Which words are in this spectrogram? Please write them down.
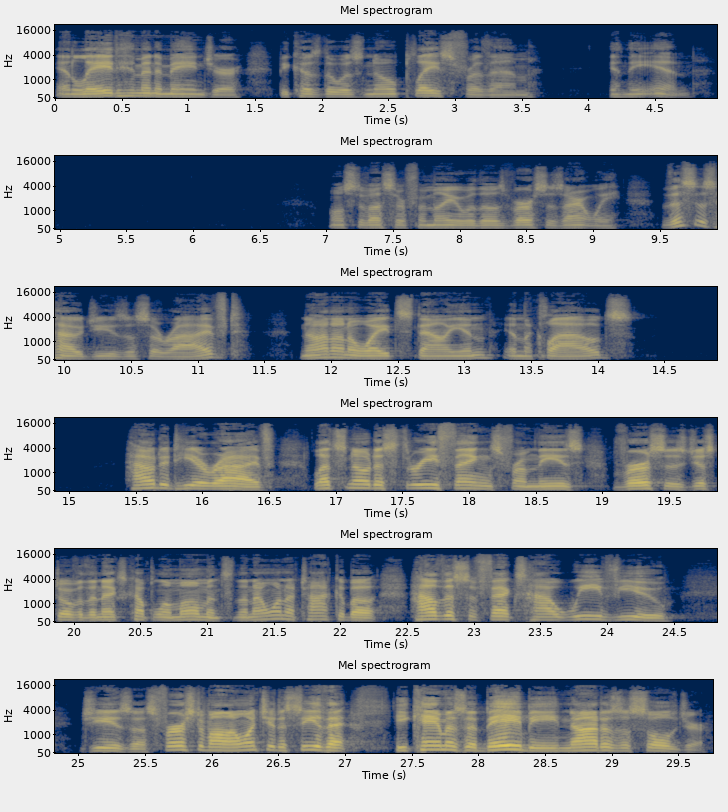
and laid him in a manger because there was no place for them in the inn. Most of us are familiar with those verses, aren't we? This is how Jesus arrived, not on a white stallion in the clouds. How did he arrive? Let's notice three things from these verses just over the next couple of moments. And Then I want to talk about how this affects how we view Jesus. First of all, I want you to see that he came as a baby, not as a soldier.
